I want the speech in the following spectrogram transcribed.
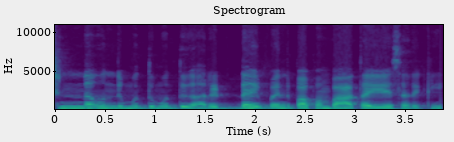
చిన్నగా ఉంది ముద్దు ముద్దుగా రెడ్ అయిపోయింది పాపం బాత అయ్యేసరికి.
